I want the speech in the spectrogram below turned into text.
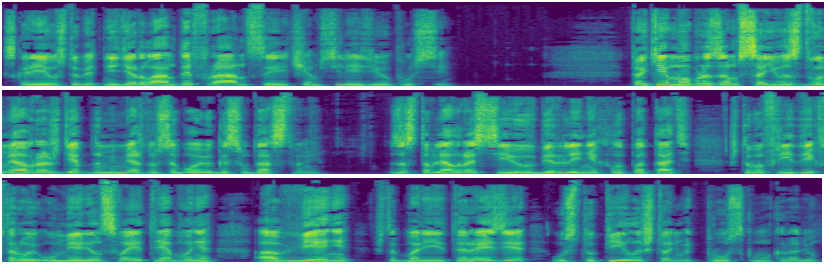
скорее уступит Нидерланды Франции, чем Силезию Пруссии. Таким образом, союз с двумя враждебными между собой государствами заставлял Россию в Берлине хлопотать, чтобы Фридрих II умерил свои требования, а в Вене, чтобы Мария Терезия уступила что-нибудь прусскому королю.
